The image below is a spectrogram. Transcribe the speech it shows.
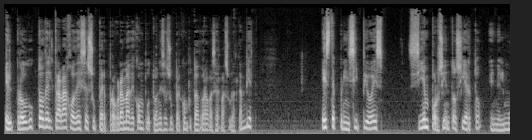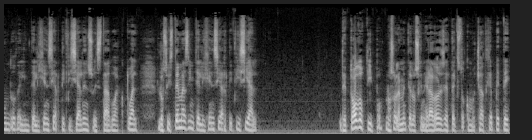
el producto del trabajo de ese superprograma de cómputo en esa supercomputadora va a ser basura también. Este principio es 100% cierto en el mundo de la inteligencia artificial en su estado actual. Los sistemas de inteligencia artificial de todo tipo, no solamente los generadores de texto como ChatGPT,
